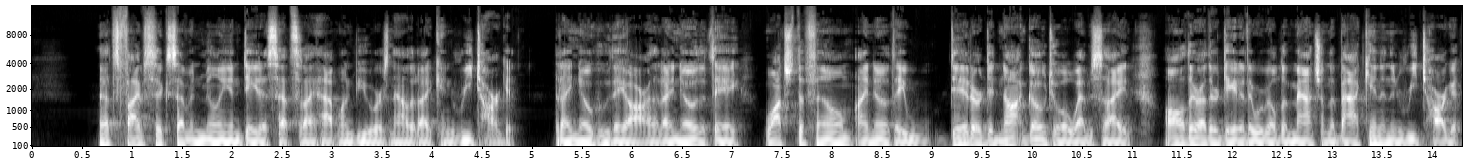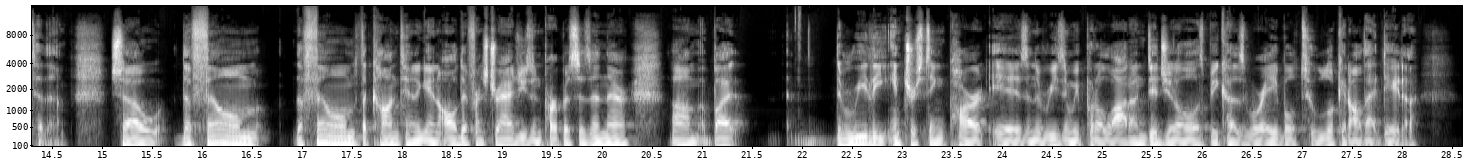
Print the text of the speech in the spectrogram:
That's five, six, seven million data sets that I have on viewers now that I can retarget, that I know who they are, that I know that they watched the film. I know that they did or did not go to a website, all their other data that we're able to match on the back end and then retarget to them. So the film, the films, the content, again, all different strategies and purposes in there. Um, but the really interesting part is, and the reason we put a lot on digital is because we're able to look at all that data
